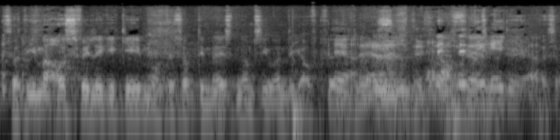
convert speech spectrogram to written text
Es hat immer Ausfälle gegeben und das haben die meisten haben sich ordentlich aufgeführt. Ja, Nicht, nicht die Regel, ja. Also,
